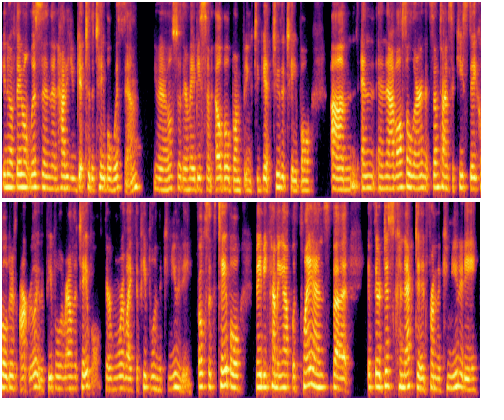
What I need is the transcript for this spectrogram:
you know, if they don't listen, then how do you get to the table with them? You know, so there may be some elbow bumping to get to the table. Um, and and I've also learned that sometimes the key stakeholders aren't really the people around the table. They're more like the people in the community. Folks at the table may be coming up with plans, but if they're disconnected from the community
